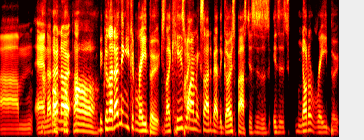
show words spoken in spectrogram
Um, and I don't know. uh, Oh, because I don't think you can reboot. Like, here's why I- I'm excited about the Ghostbusters is, is it's not a reboot.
